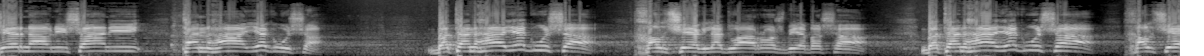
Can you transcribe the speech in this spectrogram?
ژێر ناونیشانی تەنها یەک وشە بە تەنها یەک وشە خەڵچێک لە دوا ڕۆژ بێبەشە بە تەنها یەک وشە خەڵچێ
